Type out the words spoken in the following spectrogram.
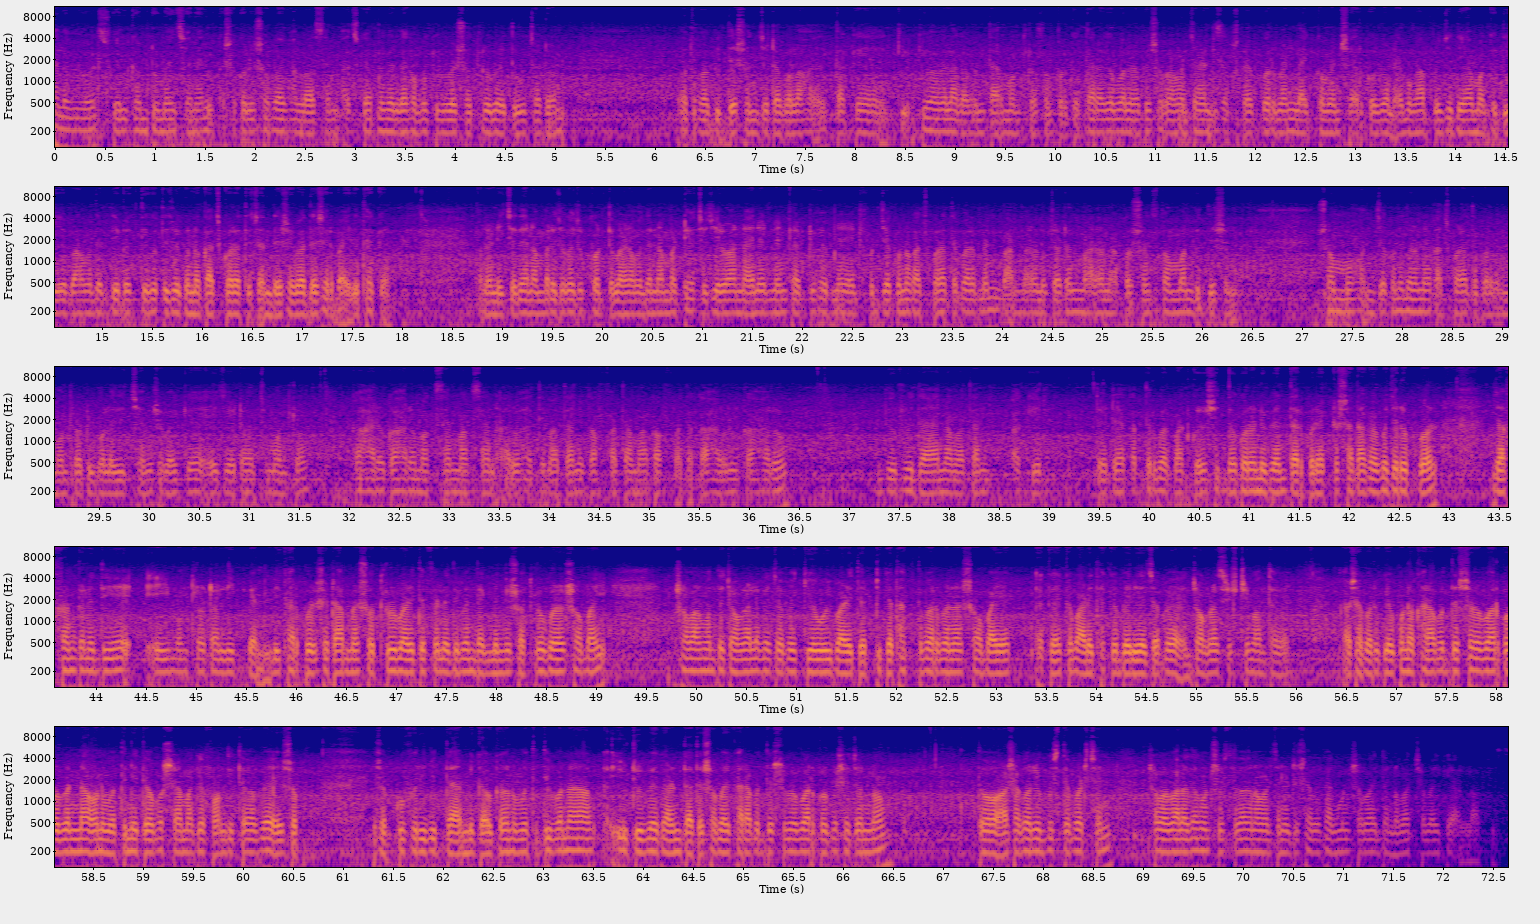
Hello viewers welcome to my channel আশা করি সবাই ভালো আছেন। আজকে আপনাদের দেখাবো কীভাবে শত্রু বাড়িতে উচ্চাটন অথবা বিদ্বেষণ যেটা বলা হয়, তাকে কীভাবে লাগাবেন তার মন্ত্র সম্পর্কে। তার আগে বলে রাখি, সবাই আমার চ্যানেলটি সাবস্ক্রাইব করবেন লাইক কমেন্ট শেয়ার করবেন এবং আপনি যদি আমাকে দিয়ে বা আমাদের দিয়ে ব্যক্তিগত যে কোনো কাজ করাতে চান, দেশে বা দেশের বাইরে থেকে, তাহলে নিচে দেওয়া নাম্বারে যোগাযোগ করতে পারেন। আমাদের নাম্বারটি হচ্ছে zero one nine eight nine five two five nine eight four যে কোনো কাজ করাতে পারবেন। বান মারণ উচ্চাটন মারণ, আকর্ষণ, স্তম্ভন, বিদ্বেষণ সম্মোহন, যে কোনো ধরনের কাজ করাতে পারবেন। মন্ত্রটি বলে দিচ্ছি আমি সবাইকে, এই যে এটা হচ্ছে মন্ত্র। কাহারো কাহারো মাকসান মাকসান আরু হাতি মাতানি কাফাতা মা কাফাতা কাহারুল কাহারু দুরু দায়ানা মাতান পাকির তো এটা একাত্তর বার পাঠ করে সিদ্ধ করে নেবেন। তারপরে একটা সাদা কাগজের উপর জাফরান কালি দিয়ে এই মন্ত্রটা লিখবেন। লিখার পরে সেটা আপনার শত্রুর বাড়িতে ফেলে দেবেন। দেখবেন যে শত্রু ঘরে সবাই, সবার মধ্যে ঝগড়া লেগে যাবে। কেউ ওই বাড়িতে টিকে থাকতে পারবে না। সবাই একে একে বাড়ি থেকে বেরিয়ে যাবে ঝগড়া সৃষ্টির মাধ্যমে। আশা করি কেউ কোনো খারাপ উদ্দেশ্যে ব্যবহার করবেন না। অনুমতি নিতে অবশ্যই আমাকে ফোন দিতে হবে। এইসব এসব কুফুরি বিদ্যা আমি কাউকে অনুমতি দিব না ইউটিউবে, কারণ তাতে সবাই খারাপ উদ্দেশ্যে ব্যবহার করবে সেজন্য। তো আশা করি বুঝতে পারছেন। সবাই ভালো থাকুন সুস্থ থাকুন আমার চ্যানেলটির সাথে থাকবেন সবাই ধন্যবাদ সবাইকে আল্লাহ হাফিজ।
